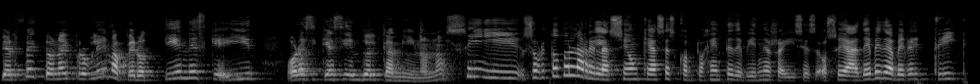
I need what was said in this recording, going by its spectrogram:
perfecto, no hay problema, pero tienes que ir ahora sí que haciendo el camino, ¿no? Sí, sobre todo la relación que haces con tu agente de bienes raíces. O sea, debe de haber el clic,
